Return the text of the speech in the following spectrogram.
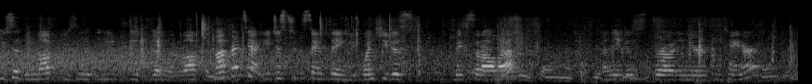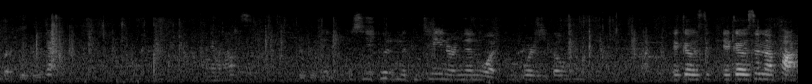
you said the muff. You said you you've done the muffins. Muffins, yeah, you just do the same thing. Once you just mix it all up, and then you just throw it in your container. Yeah. So you put it in the container and then what? Where does it go? It goes, it goes in a pot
